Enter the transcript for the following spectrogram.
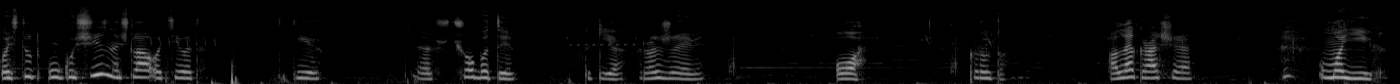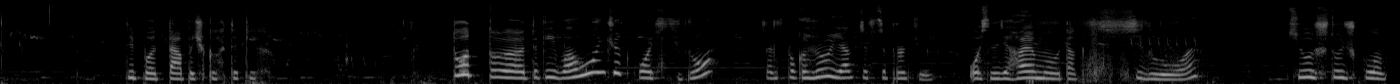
Ось тут у кущі знайшла оці от такі це ж чоботи. Такі рожеві. О! Круто. Але краще у моїх. Типу тапочках таких. Тут е, такий вагончик, ось сідло. Зараз покажу, як це все працює. Ось надягаємо отак сідло. Цю штучку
